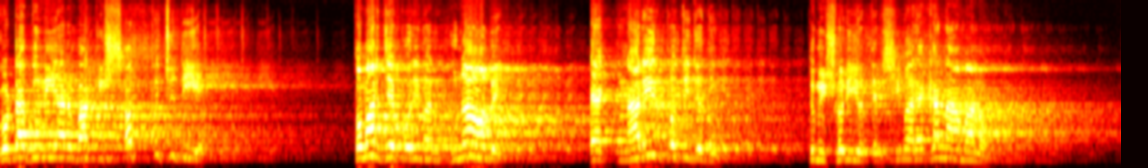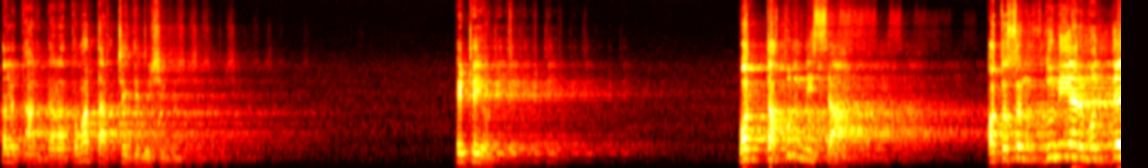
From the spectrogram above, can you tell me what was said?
গোটা দুনিয়ার বাকি সবকিছু দিয়ে তোমার যে পরিমাণ গুণা হবে, এক নারীর প্রতি যদি তুমি শরীয়তের সীমারেখা না মানো, তাহলে তার দ্বারা তোমার তার চাইতে বেশি এটাই অথচ দুনিয়ার মধ্যে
